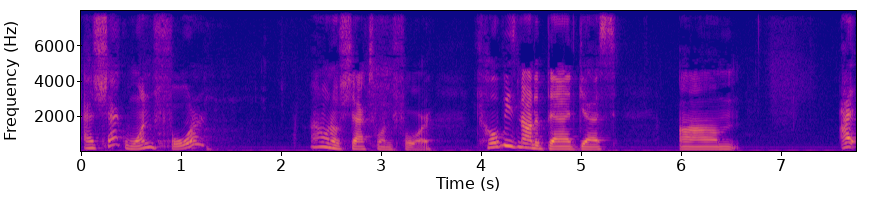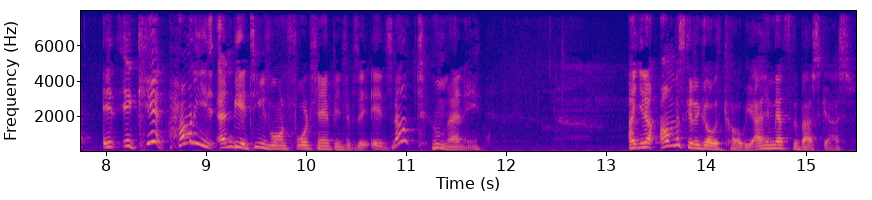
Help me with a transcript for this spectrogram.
has Shaq won four. I don't know if Shaq's won four. Kobe's not a bad guess. Um, I it, it can't. How many NBA teams won four championships? It, it's not too many. Uh, you know, I'm just gonna go with Kobe. I think that's the best guess.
